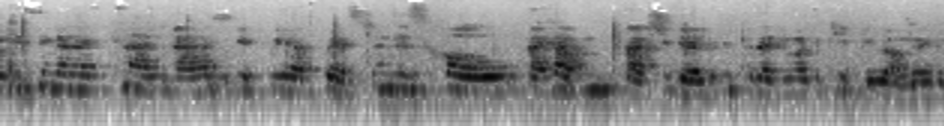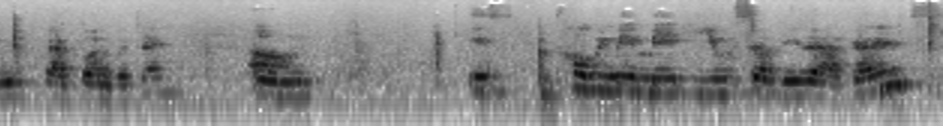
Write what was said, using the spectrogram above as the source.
only thing that I can ask if we have questions, is how I haven't actually dealt with it because I didn't want to keep you longer. I don't have gone over time. Um, is how we may make use of these archives.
